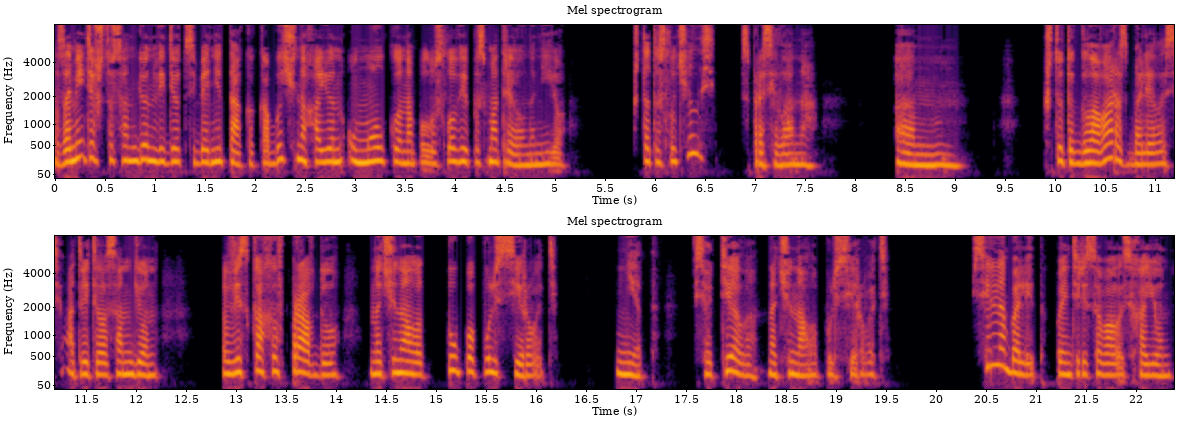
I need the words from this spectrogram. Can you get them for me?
Заметив, что Сангён ведет себя не так, как обычно, Хайон умолкла на полусловие и посмотрела на нее. «Что-то случилось?» — спросила она. «Эм... Что-то голова разболелась», — ответила Сангён. В висках и вправду начинало тупо пульсировать. Нет, все тело начинало пульсировать. «Сильно болит?» — поинтересовалась Хайон.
